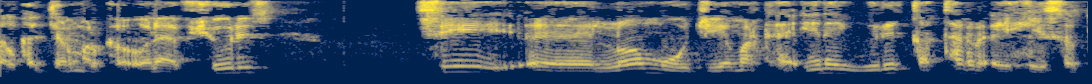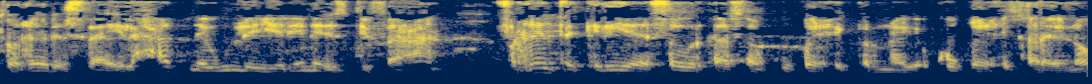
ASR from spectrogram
dalka jarmalka olaf shulis si loo muujiyo marka inay weli qatar ay haysato reer israa'iil. Xaqna ay u leeyihiin inay isdifaacaan. Fariinta keliya ee sawirkaasaan ku qeexi karayno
